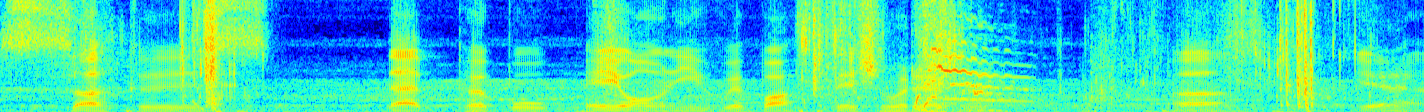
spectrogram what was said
suckers. That purple Ao Oni ripoff fish or whatever. Uh, yeah.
